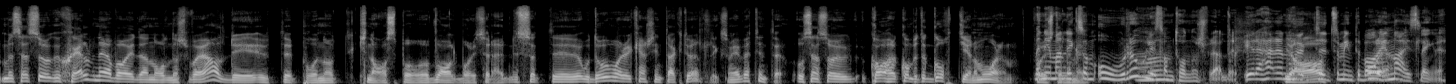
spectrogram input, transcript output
men sen så själv när jag var i den åldern så var jag aldrig ute på något knas på valborg sådär. Så att, eh, och då var det kanske inte aktuellt liksom, jag vet inte. Och sen så har det kommit och gått genom åren. Men är man jag mig. liksom orolig som tonårsförälder? Är det här en Ja. högtid som inte bara Oh, är ja. nice längre?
